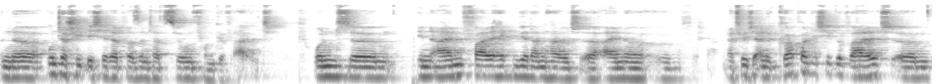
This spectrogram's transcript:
eine unterschiedliche Repräsentation von Gewalt. Und äh, in einem Fall hätten wir dann halt äh, eine äh, natürlich eine körperliche Gewalt, ähm,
